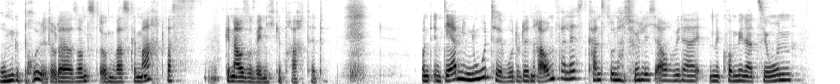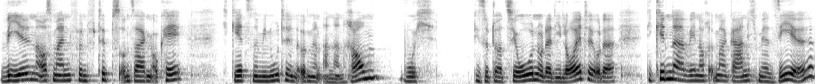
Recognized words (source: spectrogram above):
rumgebrüllt oder sonst irgendwas gemacht, was genauso wenig gebracht hätte. Und in der Minute, wo du den Raum verlässt, kannst du natürlich auch wieder eine Kombination wählen aus meinen fünf Tipps und sagen, okay, ich gehe jetzt eine Minute in irgendeinen anderen Raum, wo ich die Situation oder die Leute oder die Kinder, wen auch immer, gar nicht mehr sehe.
